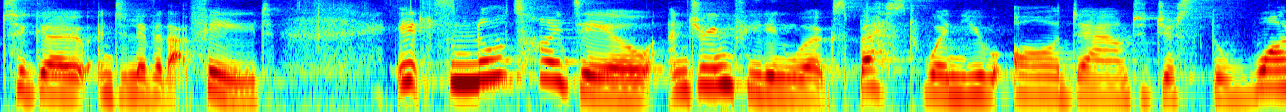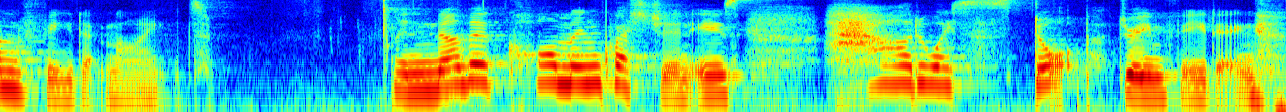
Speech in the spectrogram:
to go and deliver that feed. It's not ideal, and dream feeding works best when you are down to just the one feed at night. Another common question is, how do I stop dream feeding?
